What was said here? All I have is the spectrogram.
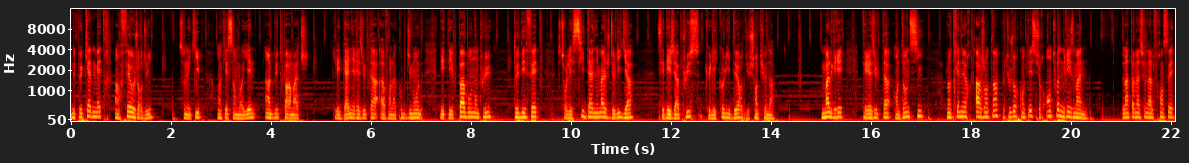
ne peut qu'admettre un fait aujourd'hui. Son équipe encaisse en moyenne un but par match. Les derniers résultats avant la Coupe du Monde n'étaient pas bons non plus. Deux défaites sur les six derniers matchs de Liga, c'est déjà plus que les co-leaders du championnat. Malgré des résultats en Dancy, l'entraîneur argentin peut toujours compter sur Antoine Griezmann. L'international français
